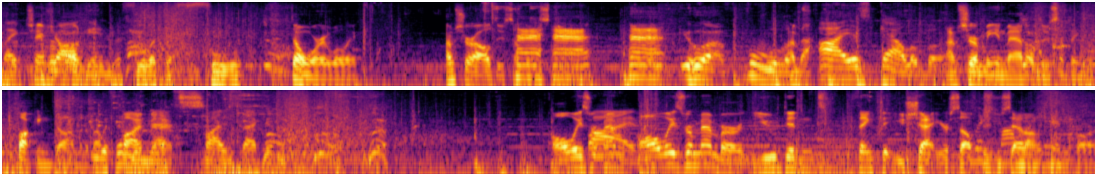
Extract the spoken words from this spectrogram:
like chamber of God. jogging. I feel like a fool. Don't worry, Wooly. I'm sure I'll do something stupid. you are a fool of I'm- the highest caliber. I'm sure me and Matt will do something fucking dumb in about Within five the minutes. next five seconds. Always Five. remember. Always remember, you didn't think that you shat yourself because you sat on a candy bar.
